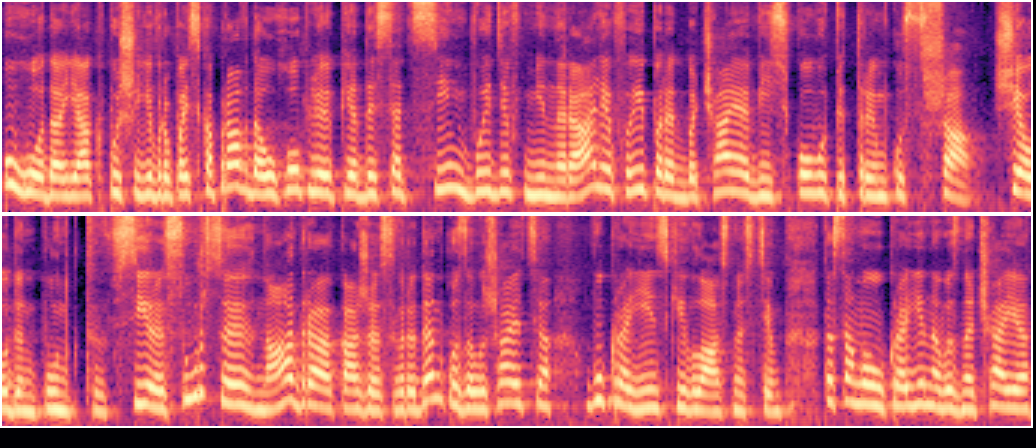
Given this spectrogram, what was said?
Угода, як пише Європейська Правда, охоплює 57 видів мінералів і передбачає військову підтримку США. Ще один пункт: всі ресурси надра каже Свериденко, залишаються в українській власності. Та саме Україна визначає,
